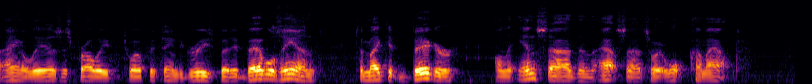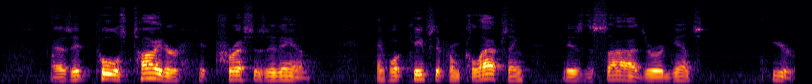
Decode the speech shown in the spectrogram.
angle is. It's probably 12, 15 degrees, but it bevels in to make it bigger on the inside than the outside so it won't come out. As it pulls tighter, it presses it in. And what keeps it from collapsing is the sides are against here.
